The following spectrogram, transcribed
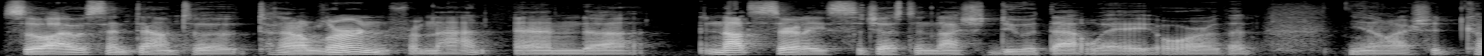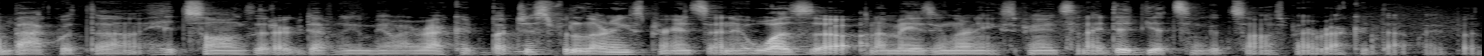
so I was sent down to to kind of learn from that and. Uh, not necessarily suggesting that I should do it that way or that you know I should come back with uh, hit songs that are definitely gonna be on my record, but just for the learning experience, and it was uh, an amazing learning experience, and I did get some good songs by record that way. But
